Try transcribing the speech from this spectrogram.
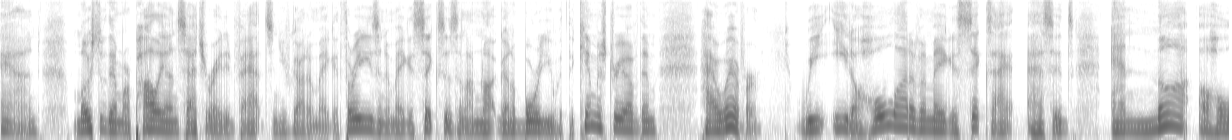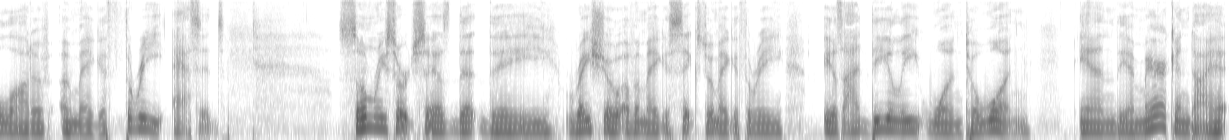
and most of them are polyunsaturated fats, and you've got omega 3s and omega 6s, and I'm not going to bore you with the chemistry of them. However, we eat a whole lot of omega 6 acids and not a whole lot of omega 3 acids. Some research says that the ratio of omega 6 to omega 3 is ideally 1 to 1. In the American diet,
